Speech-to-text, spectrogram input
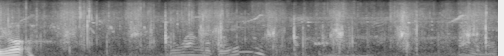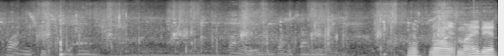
งเนาะต้องว่างบักเอฟว่างหรือว่างที่เสียงว่างหรือว่างกลางเนี่ยเรียบร้อยไม้เด็ด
